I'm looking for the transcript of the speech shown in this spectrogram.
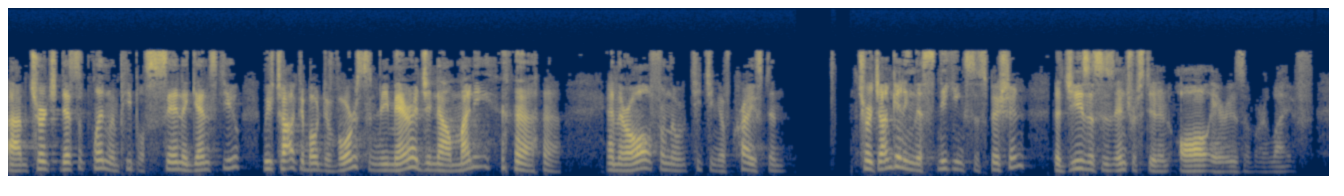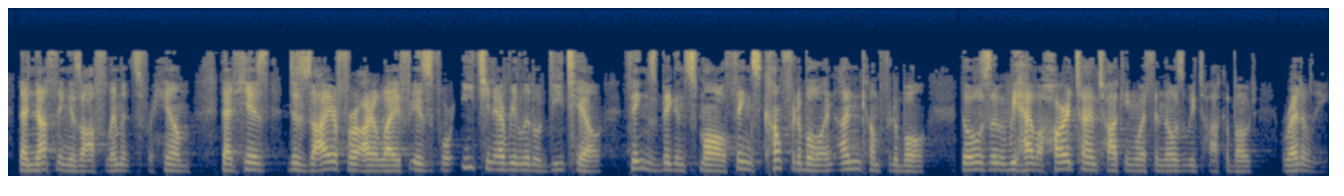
um, church discipline when people sin against you. We've talked about divorce and remarriage and now money. and they're all from the teaching of Christ. And, church, I'm getting this sneaking suspicion that Jesus is interested in all areas of our life, that nothing is off limits for him, that his desire for our life is for each and every little detail, things big and small, things comfortable and uncomfortable, those that we have a hard time talking with, and those we talk about readily.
